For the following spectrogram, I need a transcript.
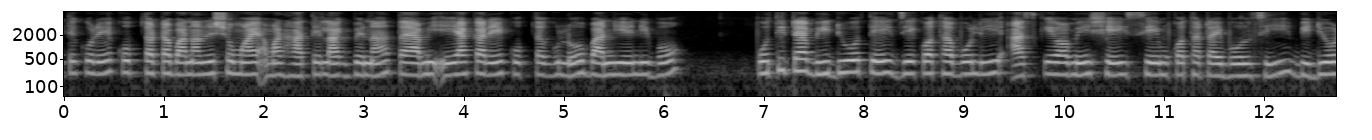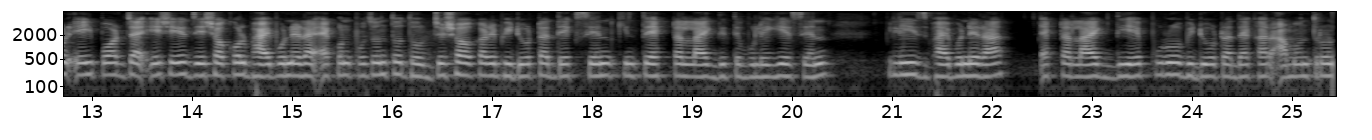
এতে করে কোপ্তাটা বানানোর সময় আমার হাতে লাগবে না, তাই আমি এই আকারে কোপ্তাগুলো বানিয়ে নিব। প্রতিটা ভিডিওতেই যে কথা বলি আজকে আমি সেই সেম কথাটাই বলছি। ভিডিওর এই পর্যায়ে এসে যে সকল ভাই বোনেরা এখন পর্যন্ত ধৈর্য সহকারে ভিডিওটা দেখছেন, কিন্তু একটা লাইক দিতে ভুলে গিয়েছেন। প্লিজ ভাই বোনেরা একটা লাইক দিয়ে পুরো ভিডিওটা দেখার আমন্ত্রণ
